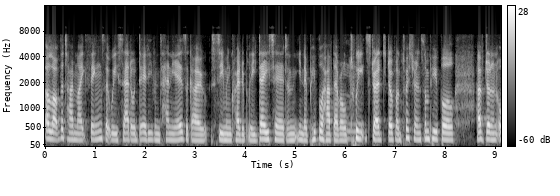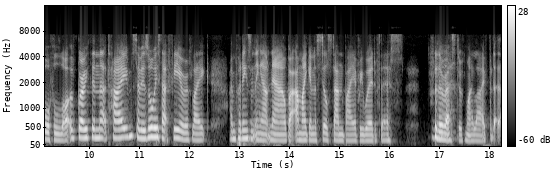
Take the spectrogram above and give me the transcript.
a lot of the time like things that we said or did even 10 years ago seem incredibly dated and you know people have their old mm. tweets dredged up on twitter and some people have done an awful lot of growth in that time so there's always that fear of like i'm putting something out now but am i going to still stand by every word of this for the rest of my life. But uh,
